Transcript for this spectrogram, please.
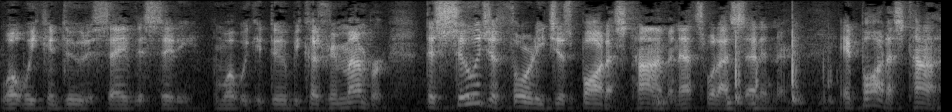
what we can do to save the city and what we could do. Because remember, the sewage authority just bought us time, and that's what I said in there. It bought us time.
